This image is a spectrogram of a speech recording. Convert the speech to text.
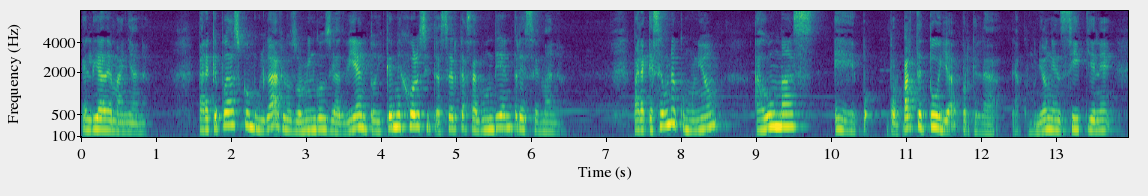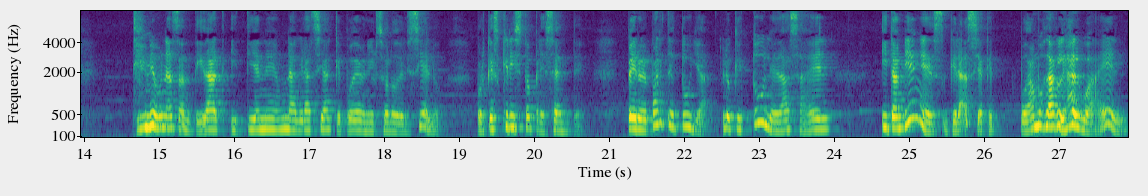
el día de mañana, para que puedas comulgar los domingos de Adviento y qué mejor si te acercas algún día entre semana, para que sea una comunión aún más eh, por, parte tuya, porque la, la comunión en sí tiene, tiene una santidad y tiene una gracia que puede venir solo del cielo, porque es Cristo presente. Pero de parte tuya, lo que tú le das a Él, y también es gracia que podamos darle algo a Él,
